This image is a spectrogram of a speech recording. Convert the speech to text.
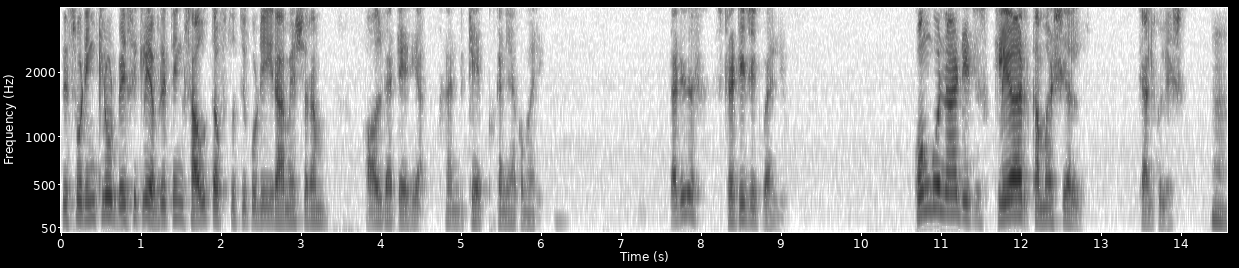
This would include basically everything south of Tutukudi, Rameswaram, all that area, and Cape, Kanyakumari. That is a strategic value. Kongu Nad, it is clear commercial calculation. Hmm.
